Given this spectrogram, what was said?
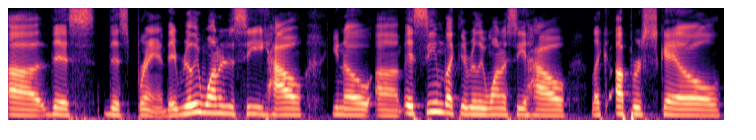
uh, this this brand. They really wanted to see how you know. Um, it seemed like they really want to see how like upper scale,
